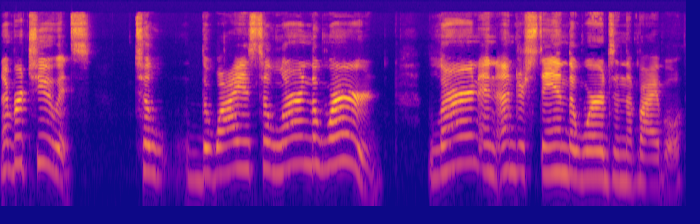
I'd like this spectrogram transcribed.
Number two, it's to the why is to learn the Word, learn and understand the words in the Bible,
